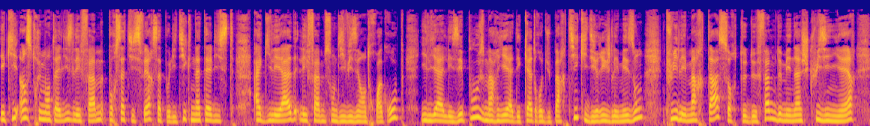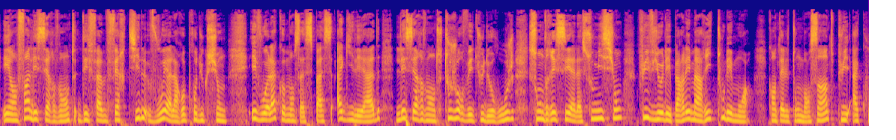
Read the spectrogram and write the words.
et qui instrumentalise les femmes pour satisfaire sa politique nataliste. À Gilead, les femmes sont divisées en trois groupes. Il y a les épouses mariées à des cadres du parti qui dirigent les maisons, puis les Martha, sorte de femmes de ménage cuisinières, et enfin les servantes, des femmes fertiles vouées à la reproduction. Et voilà comment ça se passe à Gilead. Les servantes, toujours vêtues de rouge, sont dressées à la soumission, puis violées par les maris tous les mois. Quand elles tombent enceintes, puis accouchent,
